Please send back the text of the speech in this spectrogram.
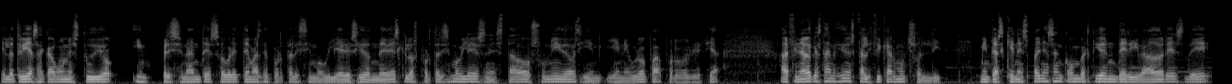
el otro día sacaba un estudio impresionante sobre temas de portales inmobiliarios y donde ves que los portales inmobiliarios en Estados Unidos y en, y en Europa, por lo que decía, al final lo que están haciendo es calificar mucho el lead, mientras que en España se han convertido en derivadores de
